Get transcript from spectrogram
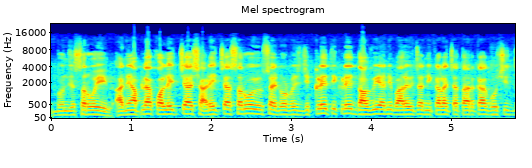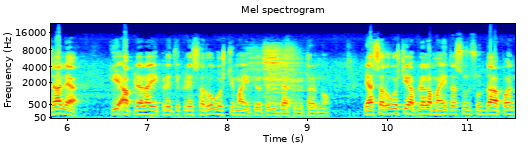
म्हणजे सर्व येईल. आणि आपल्या कॉलेजच्या शाळेच्या सर्व वेबसाईटवर म्हणजे जिकडे तिकडे दहावी आणि बारावीच्या निकालाच्या तारखा घोषित झाल्या की आपल्याला इकडे तिकडे सर्व गोष्टी माहिती होते विद्यार्थी मित्रांनो. या सर्व गोष्टी आपल्याला माहीत असूनसुद्धा आपण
